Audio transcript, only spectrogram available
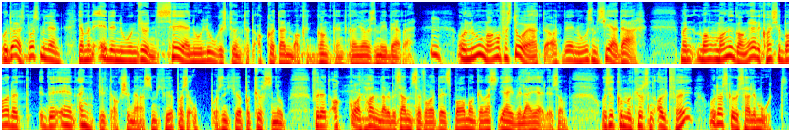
Og da er spørsmålet igjen ja, men er det noen grunn, ser jeg noen logisk grunn til at akkurat den gangen kan gjøre det så mye bedre? Mm. Og noen ganger forstår jeg at, at det er noe som skjer der. Men mange, mange ganger er det kanskje bare det at det er en enkeltaksjonær som kjøper seg opp, og som kjøper kursen opp. Fordi at akkurat han hadde bestemt seg for at det er Sparebanken mest jeg vil eie, liksom. Og så kommer kursen altfor høy, og da skal du selge mot.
